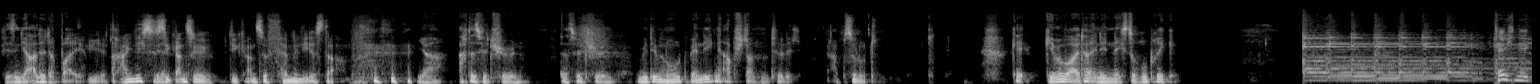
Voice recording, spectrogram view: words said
wir sind ja alle dabei. Eigentlich ist die ganze, die ganze Family ist da. ja, ach, das wird schön. Das wird schön. Mit dem ja. notwendigen Abstand natürlich. Absolut. Okay, gehen wir weiter in die nächste Rubrik. Technik,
